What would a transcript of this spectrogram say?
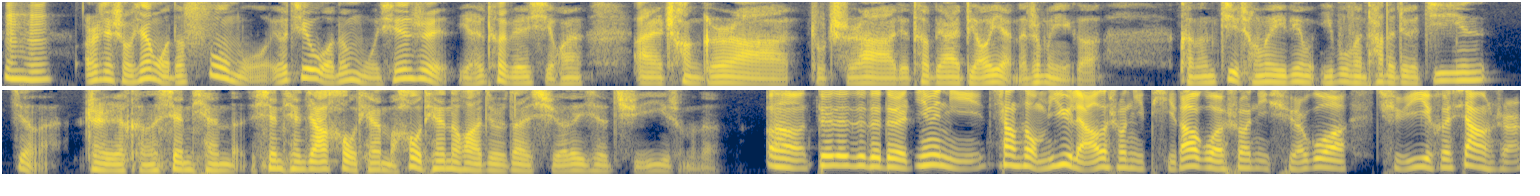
嗯哼，而且，首先我的父母，尤其我的母亲是也是特别喜欢爱唱歌啊、主持啊，就特别爱表演的这么一个，可能继承了一定一部分他的这个基因进来，这也可能先天的，先天加后天吧。后天的话，就是在学了一些曲艺什么的。嗯，对对对对对，因为你上次我们预聊的时候，你提到过说你学过曲艺和相声，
